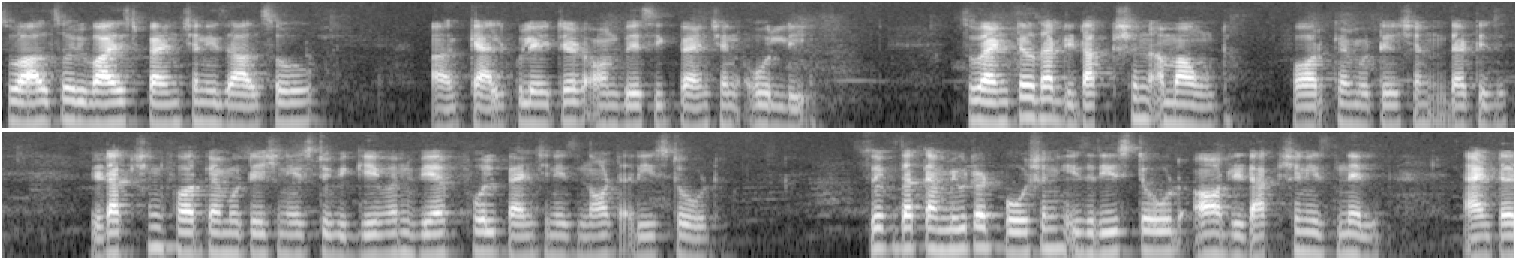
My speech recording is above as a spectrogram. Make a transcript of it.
So also revised pension is also uh, calculated on basic pension only. So enter the deduction amount for commutation that is deduction for commutation is to be given where full pension is not restored so if the commuted portion is restored or deduction is nil enter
